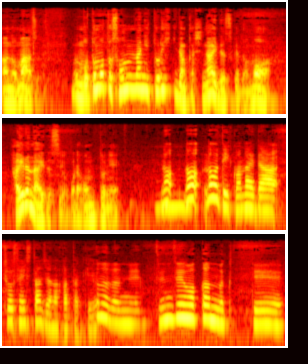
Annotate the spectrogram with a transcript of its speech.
う、あの、まあ、もともとそんなに取引なんかしないですけども、入れないですよ、これ、本当に。ののノーディーこの間挑戦したんじゃなかったっけ？カナダね全然わかんなくて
